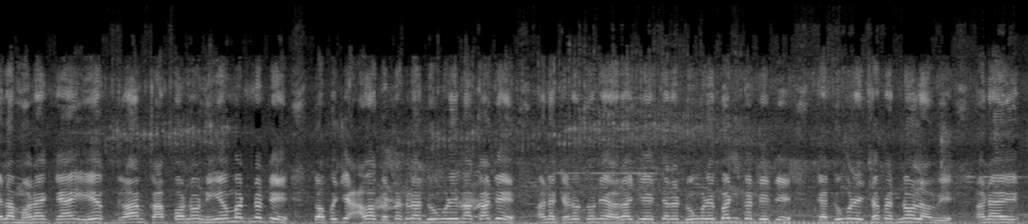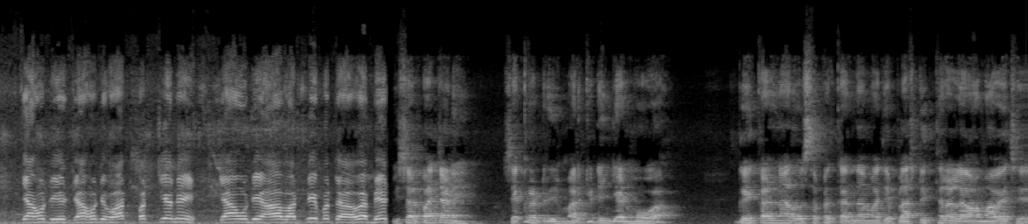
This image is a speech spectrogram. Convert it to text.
એટલે મને ક્યાંય એક ગ્રામ કાપવાનો નિયમ જ નથી. તો પછી આવા ઘટકડા ડુંગળીમાં કાઢે અને ખેડૂતોની હરાજી અત્યારે ડુંગળી બંધ કરી દીધી કે ડુંગળી સફેદ ન લાવવી. અને ત્યાં સુધી જ્યાં સુધી વાત પચીએ નહીં, ત્યાં સુધી આ વાત નહીં પતે. હવે બે Vishal Pachani secretary marketing and Mahuva. ગઈકાલના રોજ સફેદ કાંદામાં જે પ્લાસ્ટિક થેલા લાવવામાં આવે છે,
